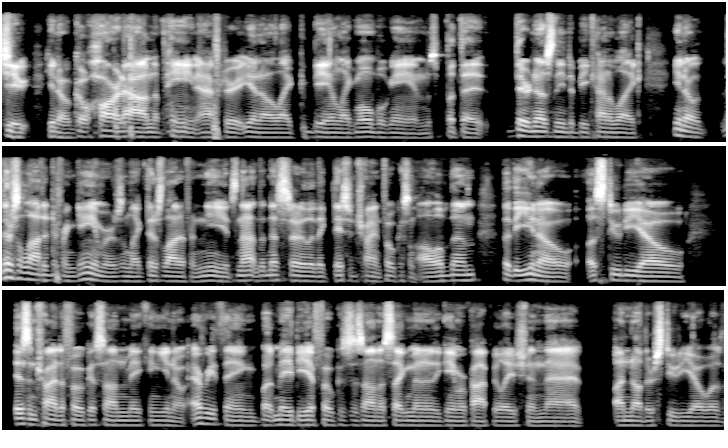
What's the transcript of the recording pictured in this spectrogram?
ju- you know, go hard out in the paint after you know like being like mobile games, but that there does need to be kind of like you know there's a lot of different gamers and like there's a lot of different needs. Not necessarily like they should try and focus on all of them, but the you know a studio isn't trying to focus on making you know everything, but maybe it focuses on a segment of the gamer population that another studio with,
